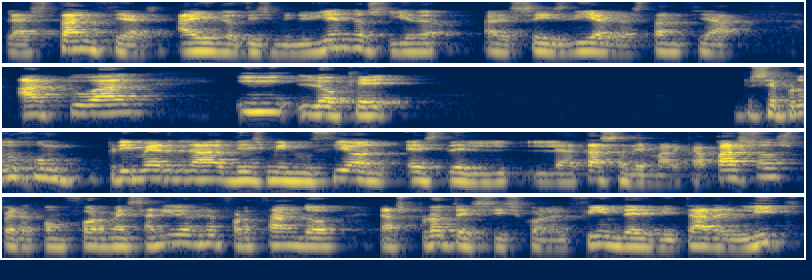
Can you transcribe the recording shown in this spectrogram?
La estancia ha ido disminuyendo, siguiendo a seis días la estancia actual y lo que se produjo una primera disminución es de la tasa de marcapasos, pero conforme se han ido reforzando las prótesis con el fin de evitar el leak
